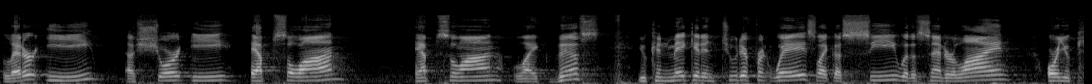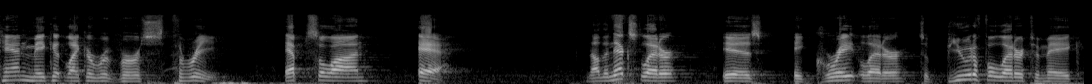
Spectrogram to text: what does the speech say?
letter E, a short E, epsilon. Epsilon, like this. You can make it in two different ways, like a C with a center line, or you can make it like a reverse 3. Epsilon E. Now the next letter is a great letter. It's a beautiful letter to make.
